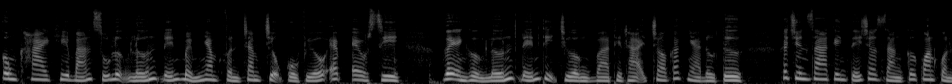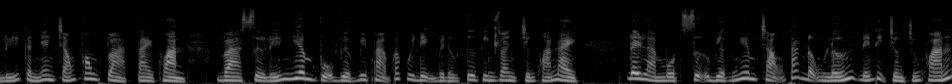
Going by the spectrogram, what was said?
công khai khi bán số lượng lớn đến 75% triệu cổ phiếu FLC, gây ảnh hưởng lớn đến thị trường và thiệt hại cho các nhà đầu tư. Các chuyên gia kinh tế cho rằng cơ quan quản lý cần nhanh chóng phong tỏa tài khoản và xử lý nghiêm vụ việc vi phạm các quy định về đầu tư kinh doanh chứng khoán này đây là một sự việc nghiêm trọng tác động lớn đến thị trường chứng khoán.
